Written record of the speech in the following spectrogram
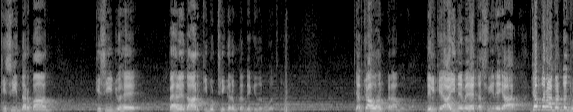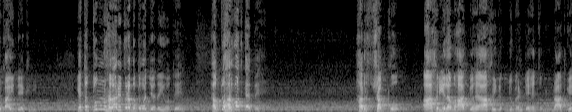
کسی دربان، کسی جو ہے پہرے دار کی مٹھی گرم کرنے کی ضرورت نہیں۔ جب چاہو ہم کلام ہو جاؤ۔ دل کے آئینے میں ہے تصویر یار، جب ذرا گردن جھکائی دیکھ لی۔ یہ تو تم ہماری طرح متوجہ نہیں ہوتے۔ ہم تو ہر وقت کہتے ہیں۔ ہر شب کو آخری لمحات جو ہیں، آخری جو گھنٹے ہیں، رات کے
